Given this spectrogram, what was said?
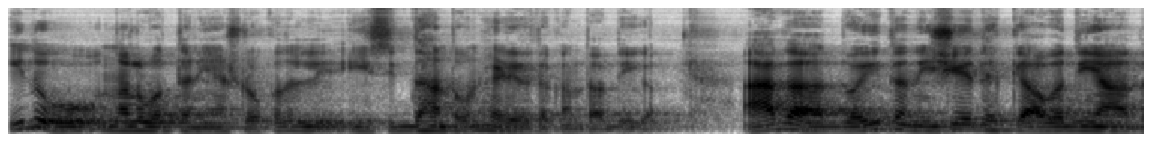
ಇದು ನಲವತ್ತನೆಯ ಶ್ಲೋಕದಲ್ಲಿ ಈ ಸಿದ್ಧಾಂತವನ್ನು ಹೇಳಿರತಕ್ಕಂಥದ್ದು ಈಗ. ಆಗ ದ್ವೈತ ನಿಷೇಧಕ್ಕೆ ಅವಧಿಯಾದ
